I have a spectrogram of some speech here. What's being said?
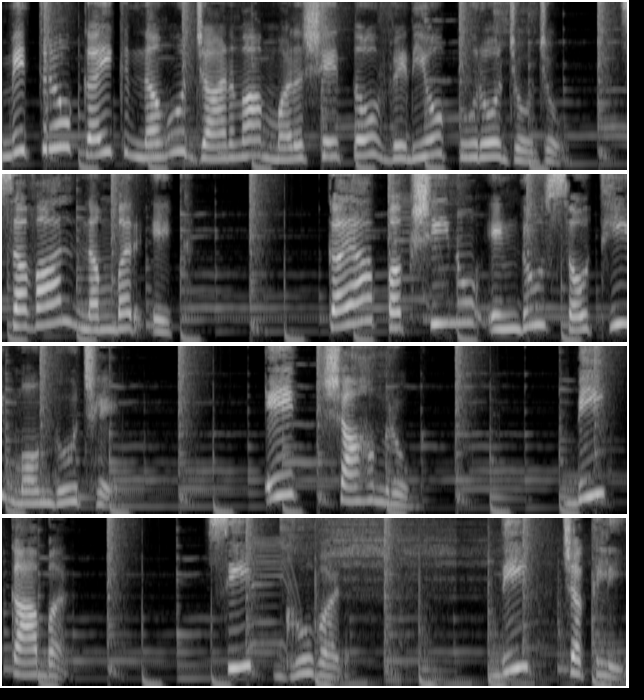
મિત્રો, કંઈક નવું જાણવા મળશે તો વિડિયો પૂરો જોજો. સવાલ નંબર એક. કયા પક્ષીનું ઈંડું સૌથી મોંઘું છે? એક શાહમૃગ. બી, કાબર. સી, ઘુવડ. ડી, ચકલી.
